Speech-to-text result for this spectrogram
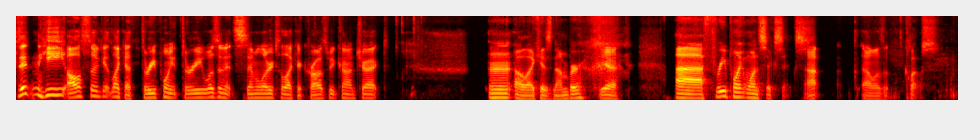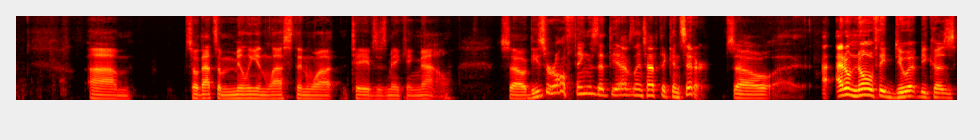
Didn't he also get like a three point three? Wasn't it similar to like a Crosby contract? Uh, oh, like his number? Yeah, Uh, three point one six six. Uh, that wasn't. Close. Um, so that's a million less than what Toews is making now. So these are all things that the Avalanche have to consider. So uh, I, I don't know if they do it because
